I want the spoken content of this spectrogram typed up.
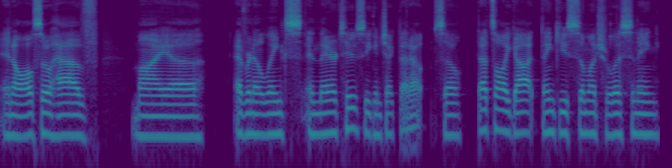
And I'll also have my uh, Evernote links in there too, so you can check that out. So that's all I got. Thank you so much for listening.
